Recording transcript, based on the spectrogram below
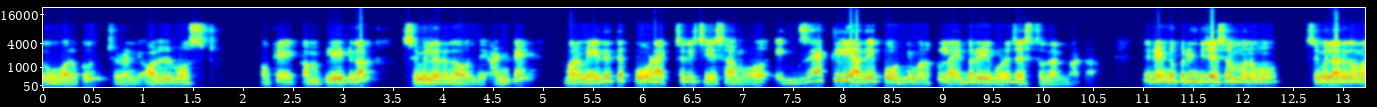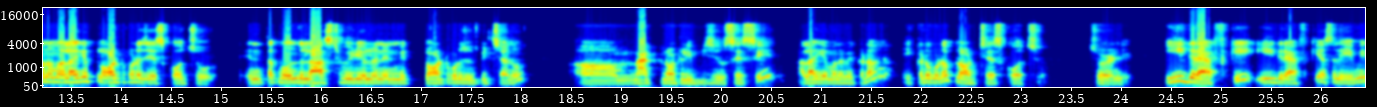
two వరకు చూడండి. ఆల్మోస్ట్ ఓకే కంప్లీట్గా సిమిలర్గా ఉంది. అంటే మనం ఏదైతే కోడ్ యాక్చువల్లీ చేసామో ఎగ్జాక్ట్లీ అదే కోడ్ని మనకు లైబ్రరీ కూడా చేస్తుంది అనమాట రెండు ప్రింట్ చేసాం మనము. సిమిలర్గా మనం అలాగే ప్లాట్ కూడా చేసుకోవచ్చు. ఇంతకు ముందు లాస్ట్ వీడియోలో నేను మీకు ప్లాట్ కూడా చూపించాను. మ్యాట్ ప్లాట్ లిప్ చూసేసి అలాగే మనం ఇక్కడ ఇక్కడ కూడా ప్లాట్ చేసుకోవచ్చు. చూడండి. ఈ గ్రాఫ్కి ఈ గ్రాఫ్కి అసలు ఏమీ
